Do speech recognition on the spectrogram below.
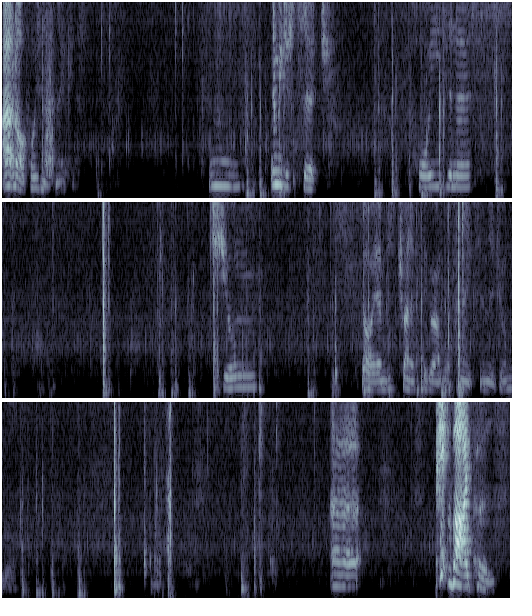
I don't know what poisonous snake is. Mm, let me just search poisonous jung. Sorry, I'm just trying to figure out what snakes in the jungle. Uh, pit vipers.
